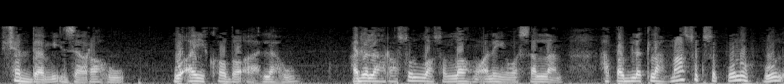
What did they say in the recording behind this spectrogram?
shadda mizarahu wa ayqadha ahlahu adalah Rasulullah Shallallahu Alaihi Wasallam apabila telah masuk 10 10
